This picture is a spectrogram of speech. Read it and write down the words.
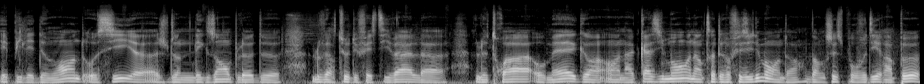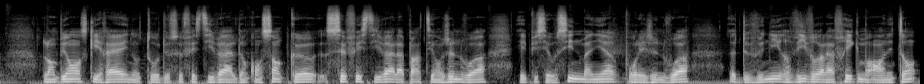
et puis les demandes aussi. Euh, je donne l'exemple de l'ouverture du festival euh, le 3 au Meg. On a quasiment on est en train de refuser du monde. hein. Donc juste pour vous dire un peu l'ambiance qui règne autour de ce festival. Donc on sent que ce festival appartient aux Genevois et puis c'est aussi une manière pour les Genevois euh, de venir vivre l'Afrique mais en étant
